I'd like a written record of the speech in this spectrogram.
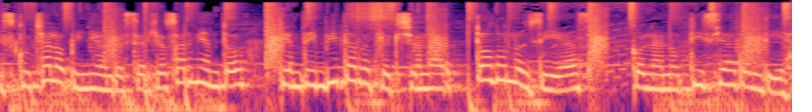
Escucha la opinión de Sergio Sarmiento, quien te invita a reflexionar todos los días con la noticia del día.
